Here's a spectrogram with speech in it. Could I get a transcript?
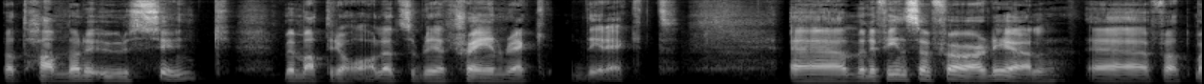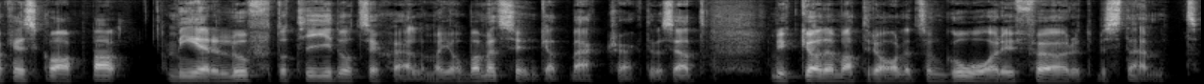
För att hamnar det ur synk med materialet så blir det trainwreck direkt. Eh, men det finns en fördel eh, för att man kan skapa mer luft och tid åt sig själv när man jobbar med ett synkat backtrack. Det vill säga att mycket av det materialet som går är förutbestämt.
